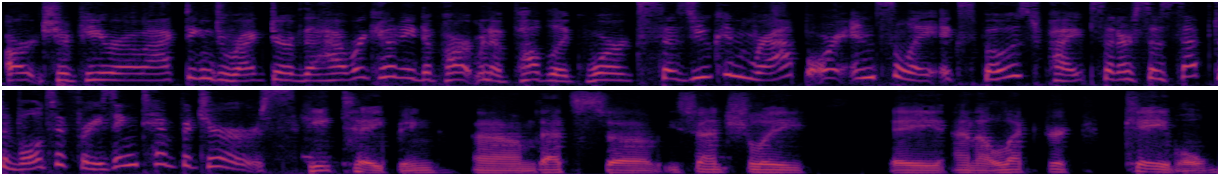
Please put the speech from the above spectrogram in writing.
Art Shapiro, acting director of the Howard County Department of Public Works, says you can wrap or insulate exposed pipes that are susceptible to freezing temperatures. Heat taping, um, that's uh, essentially a, an electric cable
